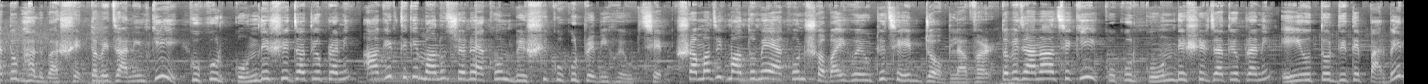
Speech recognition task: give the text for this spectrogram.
এত ভালোবাসেন তবে জানেন কি, কুকুর কোন দেশের জাতীয় প্রাণী? আগের থেকে মানুষ যেন এখন বেশি কুকুর প্রেমী হয়ে উঠছেন সামাজিক মাধ্যমে এখন সবাই হয়ে উঠেছে ডগ লাভার। তবে জানা আছে কি, কুকুর কোন দেশের জাতীয় প্রাণী? এই উত্তর দিতে পারবেন?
